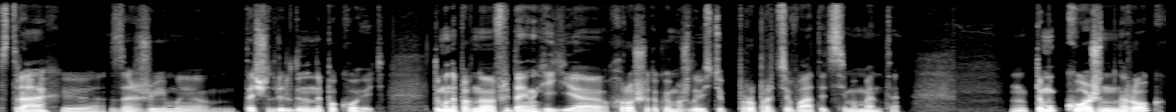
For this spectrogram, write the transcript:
страхи, зажими, те, що людину непокоїть. Тому, напевно, фрідайвінг є хорошою такою можливістю пропрацювати ці моменти. Тому кожен рок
